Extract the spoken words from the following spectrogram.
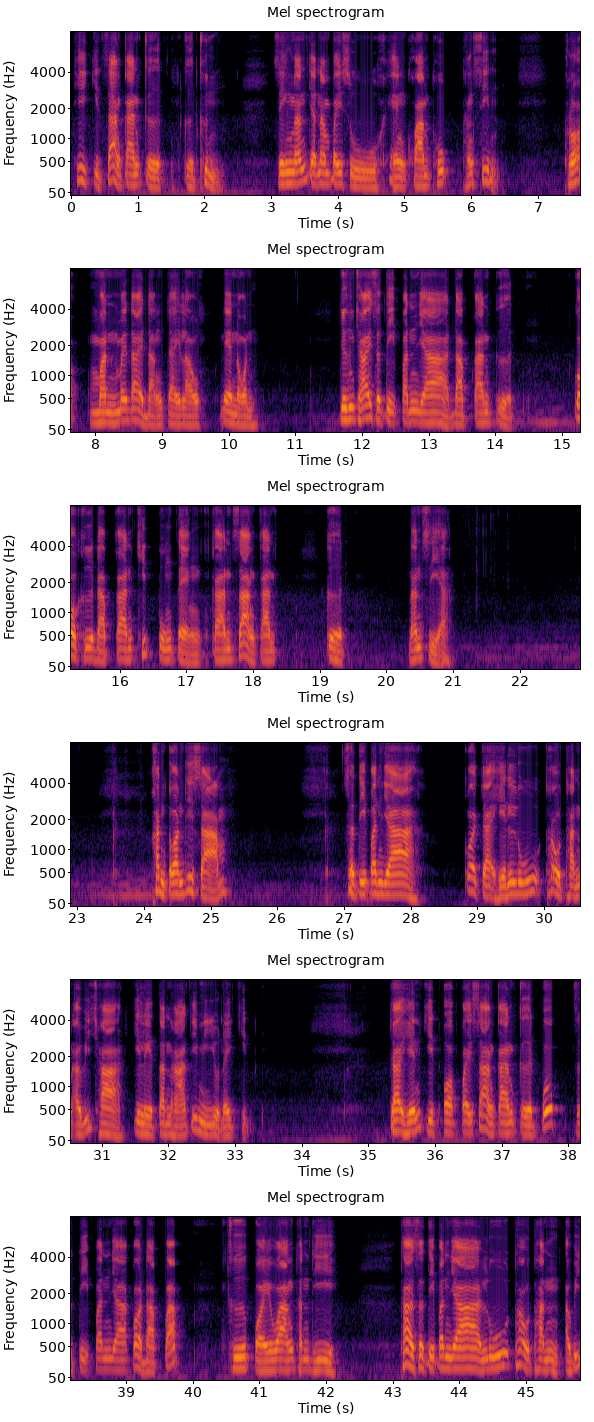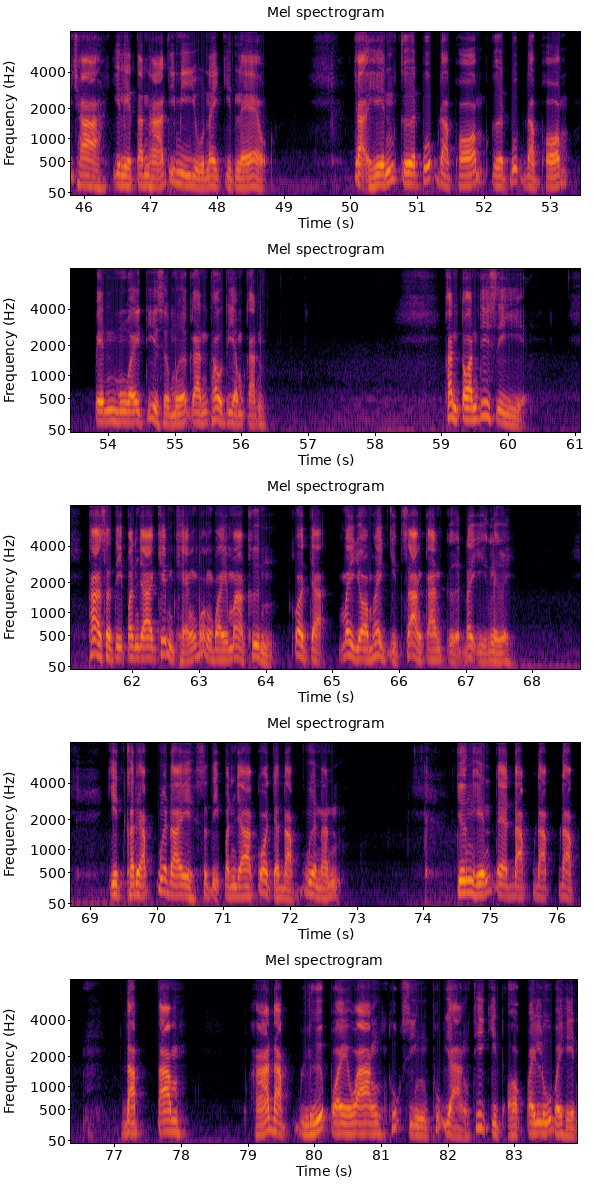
ที่จิตสร้างการเกิดเกิดขึ้น สิ่งนั้นจะนำไปสู่แห่งความทุกข์ทั้งสิ้น เพราะมันไม่ได้ดังใจเราแน่นอน จึงใช้สติปัญญาดับการเกิด ก็คือดับการคิดปรุงแต่งการสร้างการเกิดนั้นเสีย ขั้นตอนที่สามสติปัญญาก็จะเห็นรู้เท่าทันอวิชชากิเลสตัณหาที่มีอยู่ในจิต จะเห็นจิตออกไปสร้างการเกิดปุ๊บ สติปัญญาก็ดับปับ๊บคือปล่อยวางทันที ถ้าสติปัญญารู้เท่าทันอวิชชากิเลสตัณหาที่มีอยู่ในจิตแล้ว จะเห็นเกิดปุ๊บดับพร้อม เกิดปุ๊บดับพร้อม เป็นมวยที่เสมอกันเท่าเทียมกัน ขั้นตอนที่สี่ถ้าสติปัญญาเข้มแข็งบ้องไวมากขึ้น ก็จะ ไม่ยอมให้จิตสร้างการเกิดได้อีกเลย จิตขยับเมื่อใดสติปัญญาก็จะดับเมื่อนั้น จึงเห็นแต่ดับดับดับ ดับตามหาดับหรือปล่อยวางทุกสิ่งทุกอย่างที่จิตออกไปรู้ไปเห็น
